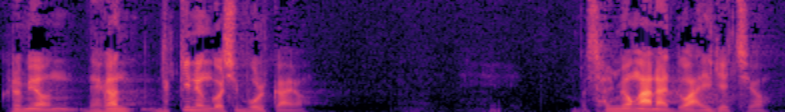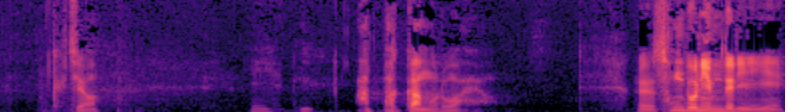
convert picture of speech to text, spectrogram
그러면 내가 느끼는 것이 뭘까요? 설명 안 해도 알겠죠. 그죠? 압박감으로 와요. 성도님들이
